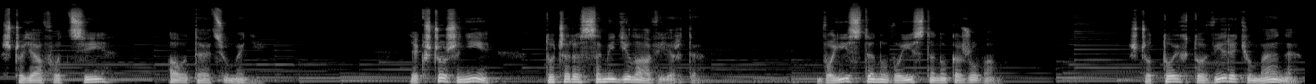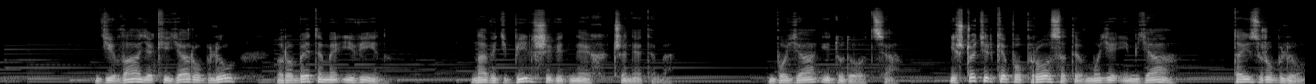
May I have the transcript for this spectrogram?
що я в Отці, а Отець у мені. Якщо ж ні, то через самі діла вірте. Воістину, воістину кажу вам, що той, хто вірить у мене, діла, які я роблю, робитиме і він, навіть більше від них чинитиме, бо я іду до Отця. І що тільки попросите в моє ім'я, та й зроблю,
